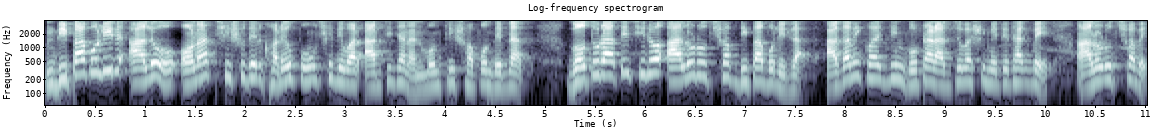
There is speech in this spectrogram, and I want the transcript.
দীপাবলির আলো অনাথ শিশুদের ঘরেও পৌঁছে দেওয়ার আর্জি জানান মন্ত্রী স্বপন দেবনাথ। গত রাতে ছিল আলোর উৎসব দীপাবলির রাত। আগামী কয়েকদিন গোটা রাজ্যবাসী মেতে থাকবে আলোর উৎসবে।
